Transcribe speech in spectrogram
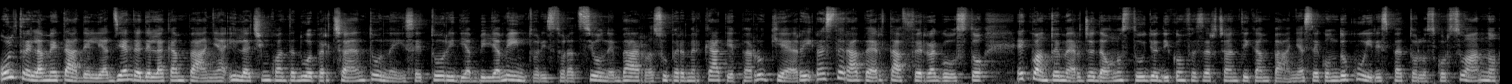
Oltre la metà delle aziende della Campania, il 52% nei settori di abbigliamento, ristorazione, bar, supermercati e parrucchieri resterà aperta a Ferragosto, è quanto emerge da uno studio di Confesercenti Campania, secondo cui rispetto allo scorso anno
